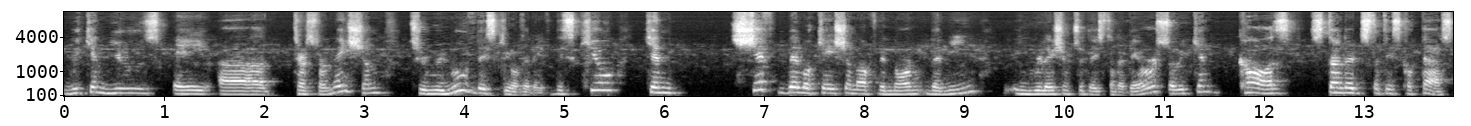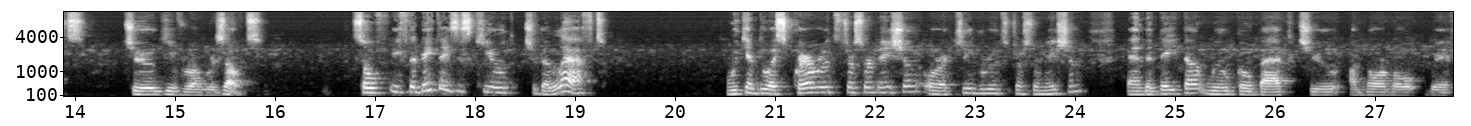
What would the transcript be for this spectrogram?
we can use a uh, transformation to remove the skew of the data. The skew can shift the location of the norm, the mean, in relation to the standard error, so it can cause standard statistical tests to give wrong results. So if the data is skewed to the left, we can do a square root transformation or a cube root transformation, and the data will go back to a normal with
